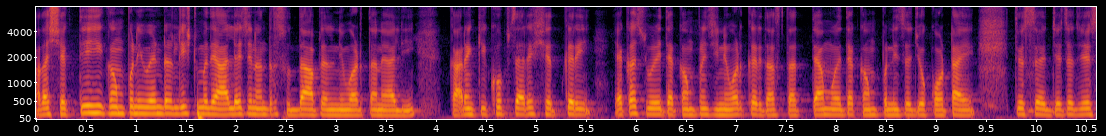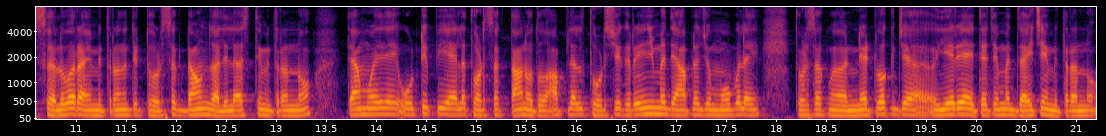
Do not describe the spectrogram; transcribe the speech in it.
आता शक्ती ही कंपनी वेंडर लिस्टमध्ये आल्याच्या नंतरसुद्धा आपल्याला निवडता नाही आली. कारण की खूप सारे शेतकरी एकाच वेळी त्या कंपनीची निवड करीत असतात. त्यामुळे त्या कंपनीचा जो कोटा आहे. ते स ज्याचं जे सर्व्हर आहे मित्रांनो ते थोडंसं डाऊन झालेलं असते मित्रांनो. त्यामुळे ओ टी पी यायला थोडंसं ताण होतो. आपल्याला थोडीशी एक रेंजमध्ये आपला जो मोबाईल आहे थोडंसं नेटवर्क जे एरिया आहे त्याच्यामध्ये जायचे आहे मित्रांनो.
